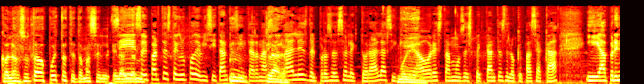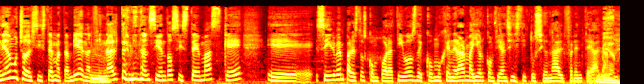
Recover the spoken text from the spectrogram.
con los resultados puestos te tomas el, el sí, avión. soy parte de este grupo de visitantes Mm, internacionales del proceso electoral, así Muy que bien. ahora estamos expectantes de lo que pase acá y aprendiendo mucho del sistema también. Mm. Al final terminan siendo sistemas que eh, sirven para estos comparativos de cómo generar mayor confianza institucional frente a la, Bien.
